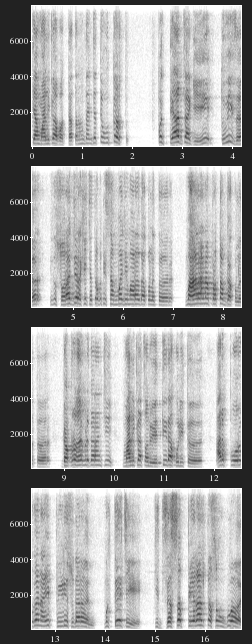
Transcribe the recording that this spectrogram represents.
त्या मालिका बघतात आणि मग त्यांच्यात ते उतरतं. पण त्याच जागी तुम्ही जर तिथं स्वराज्य राखी छत्रपती संभाजी महाराज दाखवलं तर महाराणा प्रताप दाखवलं तर डॉक्टर आंबेडकरांची मालिका चालू आहे ती दाखवली तर अरे पोरग नाही पिढी सुधारल. मग तेच आहे की जसं पेराल तसं उगवल.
